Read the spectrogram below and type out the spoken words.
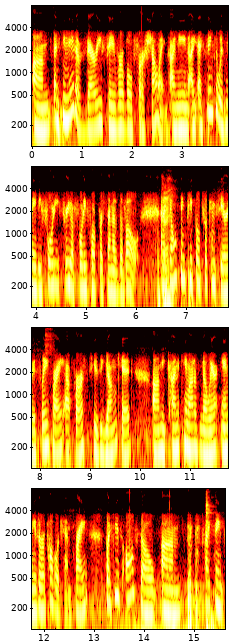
um, and he made a very favorable first showing. I mean, I, I think it was maybe 43 or 44 percent of the vote, and I don't think people took him seriously. Right at first, he's a young kid. Um, he kind of came out of nowhere, and he's a Republican, right? But he's also, um, I think,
